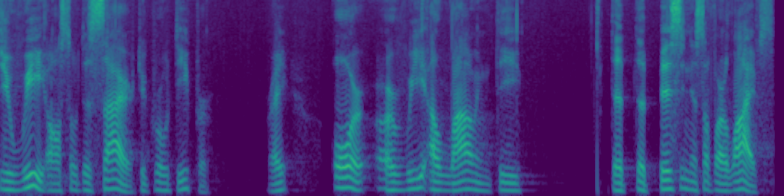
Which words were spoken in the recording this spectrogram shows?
do we also desire to grow deeper, right? Or are we allowing the, the, the busyness of our lives,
